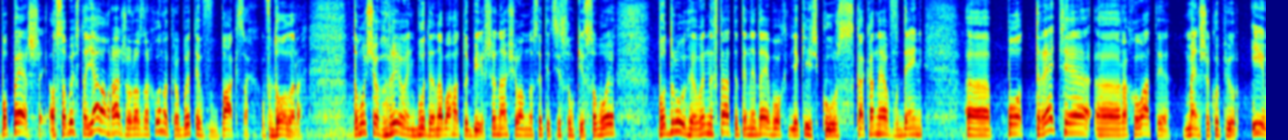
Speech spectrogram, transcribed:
По-перше, особисто я вам раджу розрахунок робити в баксах, в доларах. Тому що гривень буде набагато більше, нащо вам носити ці сумки з собою. По-друге, ви не втратите, не дай Бог, якийсь курс, скакане в день. Е, По-третє, е, рахувати менше купюр. І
